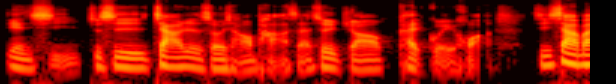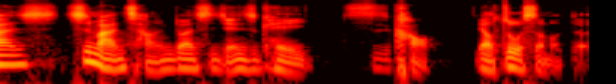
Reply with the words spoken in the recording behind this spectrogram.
练习。就是假日的时候想要爬山，所以就要开始规划。其实下班是是蛮长一段时间是可以思考要做什么的。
